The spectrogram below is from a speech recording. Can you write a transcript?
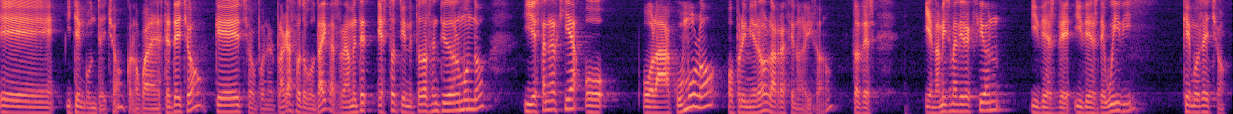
eh, y tengo un techo. Con lo cual, en este techo, ¿qué he hecho? Poner placas fotovoltaicas. Realmente esto tiene todo el sentido del mundo y esta energía o o la acumulo o primero la racionalizo. ¿no? Entonces, y en la misma dirección y desde, y desde ¿qué hemos hecho?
